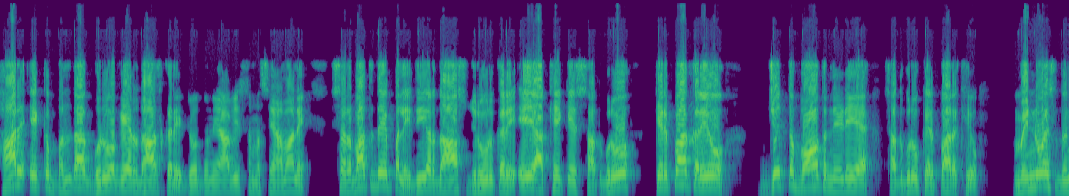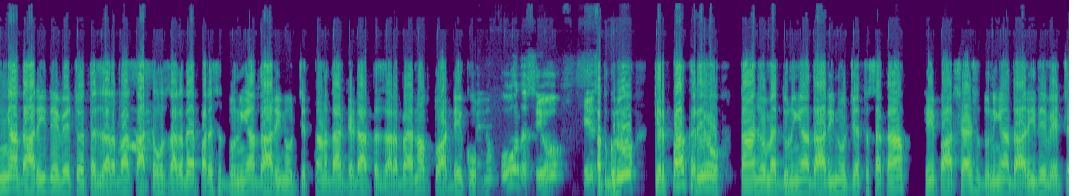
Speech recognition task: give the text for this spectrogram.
ਹਰ ਇੱਕ ਬੰਦਾ ਗੁਰੂ ਅੱਗੇ ਅਰਦਾਸ ਕਰੇ, ਜੋ ਦੁਨਿਆਵੀ ਸਮੱਸਿਆਵਾਂ ਨੇ, ਸਰਬੱਤ ਦੇ ਭਲੇ ਦੀ ਅਰਦਾਸ ਜ਼ਰੂਰ ਕਰੇ। ਇਹ ਆਖੇ ਕਿ ਸਤਿਗੁਰੂ, ਕਿਰਪਾ ਕਰਿਓ, ਜਿੱਤ ਬਹੁਤ ਨੇੜੇ ਹੈ, ਸਤਿਗੁਰੂ ਕਿਰਪਾ ਰੱਖਿਓ। ਮੈਨੂੰ ਇਸ ਦੁਨੀਆਦਾਰੀ ਦੇ ਵਿੱਚ ਤਜਰਬਾ ਘੱਟ ਹੋ ਸਕਦਾ ਹੈ, ਪਰ ਇਸ ਦੁਨੀਆਦਾਰੀ ਨੂੰ ਜਿੱਤਣ ਦਾ ਜਿਹੜਾ ਤਜਰਬਾ ਹੈ ਨਾ ਤੁਹਾਡੇ ਕੋਲ ਮੈਨੂੰ ਉਹ ਦੱਸਿਓ ਇਹ ਸਤਿਗੁਰੂ, ਕਿਰਪਾ ਕਰਿਓ, ਤਾਂ ਜੋ ਮੈਂ ਦੁਨੀਆਦਾਰੀ ਨੂੰ ਜਿੱਤ ਸਕਾਂ। हे ਪਾਤਸ਼ਾਹ ਇਸ ਦੁਨੀਆਦਾਰੀ ਦੇ ਵਿੱਚ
